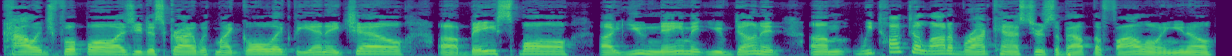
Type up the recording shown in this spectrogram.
college football, as you described with Mike Golic, the NHL, uh, baseball, uh, you name it, you've done it. Um, we talked to a lot of broadcasters about the following. You know,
